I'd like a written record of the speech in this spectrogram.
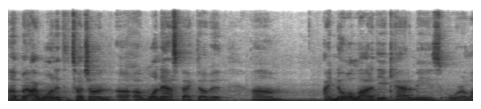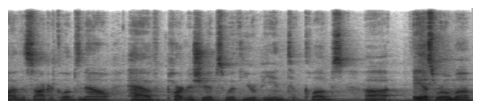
Uh, but I wanted to touch on uh, on one aspect of it. Um, I know a lot of the academies or a lot of the soccer clubs now have partnerships with European t- clubs. Uh, AS Roma,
